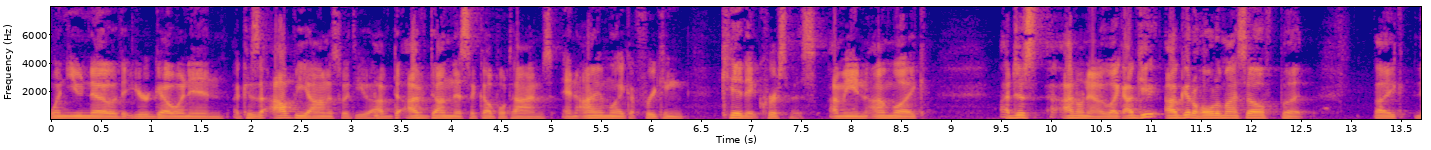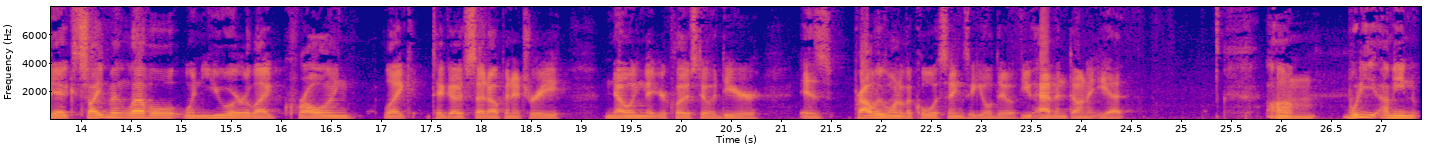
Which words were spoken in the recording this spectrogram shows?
when you know that you're going in? Because I'll be honest with you, I've I've done this a couple times, and I am like a freaking kid at Christmas. I mean, I'm like, I just I don't know. Like I'll get I'll get a hold of myself, but like the excitement level when you are like crawling like to go set up in a tree, knowing that you're close to a deer, is probably one of the coolest things that you'll do if you haven't done it yet. Um, what do you? I mean,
